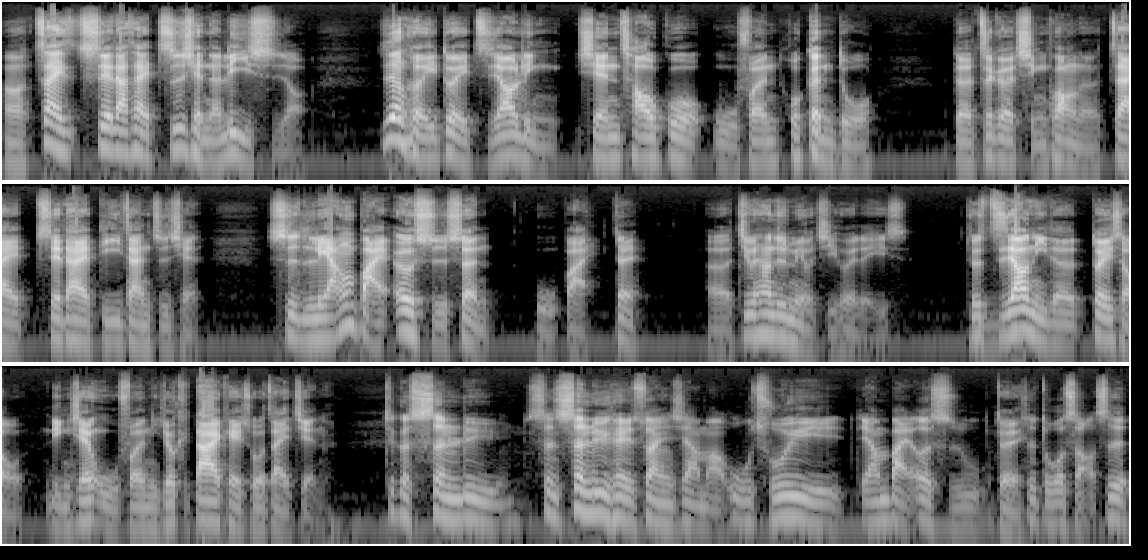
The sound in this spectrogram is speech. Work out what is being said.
呃，在世界大赛之前的历史哦，任何一队只要领先超过五分或更多的这个情况呢，在世界大赛第一战之前是两百二十胜五败。对，呃，基本上就是没有机会的意思，就是只要你的对手领先五分，你就大概可以说再见了。这个胜率胜胜率可以算一下吗？五除以两百二十五，对，是多少？是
